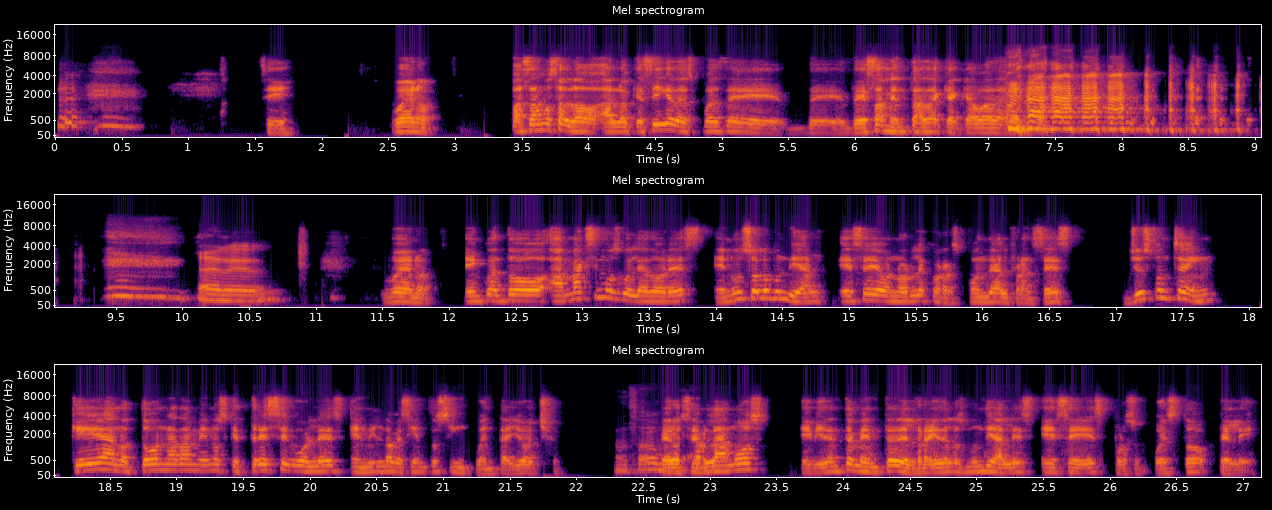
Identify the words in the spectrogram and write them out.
sí. Bueno, pasamos a lo, a lo que sigue después de, de, de esa mentada que acaba de... bueno, en cuanto a máximos goleadores, en un solo mundial, ese honor le corresponde al francés Just Fontaine, que anotó nada menos que 13 goles en 1958. Pero si hablamos, evidentemente, del rey de los mundiales, ese es, por supuesto, Pelé.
